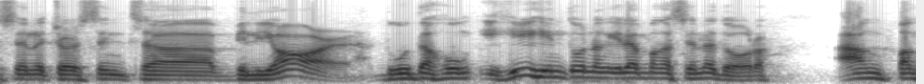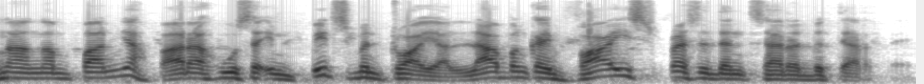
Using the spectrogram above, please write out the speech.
Senator Cynthia Villar, duda hong ihihinto ng ilang mga senador ang pangangampanya para ho sa impeachment trial laban kay Vice President Sara Duterte.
